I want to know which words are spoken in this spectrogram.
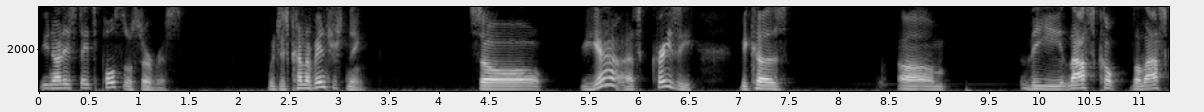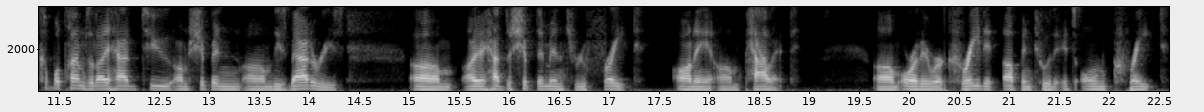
the United States Postal Service, which is kind of interesting. So yeah, that's crazy because um, the last couple the last couple times that I had to um, ship in um, these batteries, um, I had to ship them in through freight on a um, pallet, um, or they were crated up into its own crate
